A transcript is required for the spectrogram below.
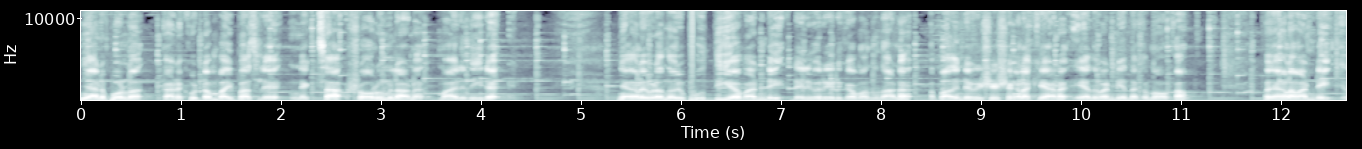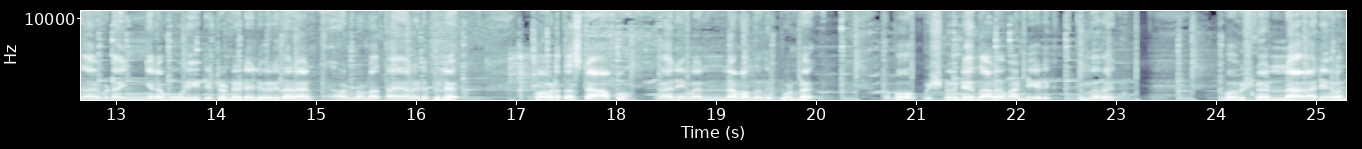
ഞാനിപ്പോൾ ഉള്ള കഴക്കൂട്ടം ബൈപ്പാസിലെ നെക്സ ഷോറൂമിലാണ് മാരുതിയുടെ. ഞങ്ങൾ നിന്ന് ഒരു പുതിയ വണ്ടി ഡെലിവറി എടുക്കാൻ വന്നതാണ്. അപ്പോൾ അതിന്റെ വിശേഷങ്ങളൊക്കെയാണ്. ഏത് വണ്ടി എന്നൊക്കെ നോക്കാം. അപ്പോൾ ഞങ്ങളെ വണ്ടി ഇതാ ഇവിടെ ഇങ്ങനെ മൂടിയിട്ടിട്ടുണ്ട് ഡെലിവറി തരാൻ എന്നുള്ള തയ്യാറെടുപ്പിൽ. അപ്പോൾ അവിടുത്തെ സ്റ്റാഫും കാര്യങ്ങളെല്ലാം വന്ന് നിൽപ്പുണ്ട്. അപ്പോൾ വിഷ്ണുവിന്റെ നിന്നാണ് വണ്ടി എടുക്കുന്നത്. അപ്പോൾ വിഷ്ണു എല്ലാ കാര്യങ്ങളും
